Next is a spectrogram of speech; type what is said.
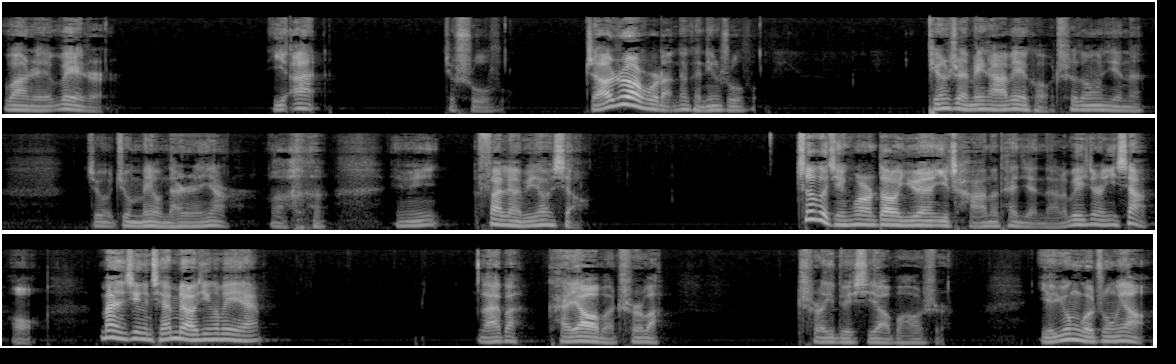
往这位置一按就舒服，只要热乎的，那肯定舒服。平时也没啥胃口，吃东西呢，就就没有男人样啊，因为饭量比较小。这个情况到医院一查呢，太简单了，胃镜一下，哦，慢性浅表性胃炎。来吧，开药吧，吃吧。吃了一堆西药不好使，也用过中药，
